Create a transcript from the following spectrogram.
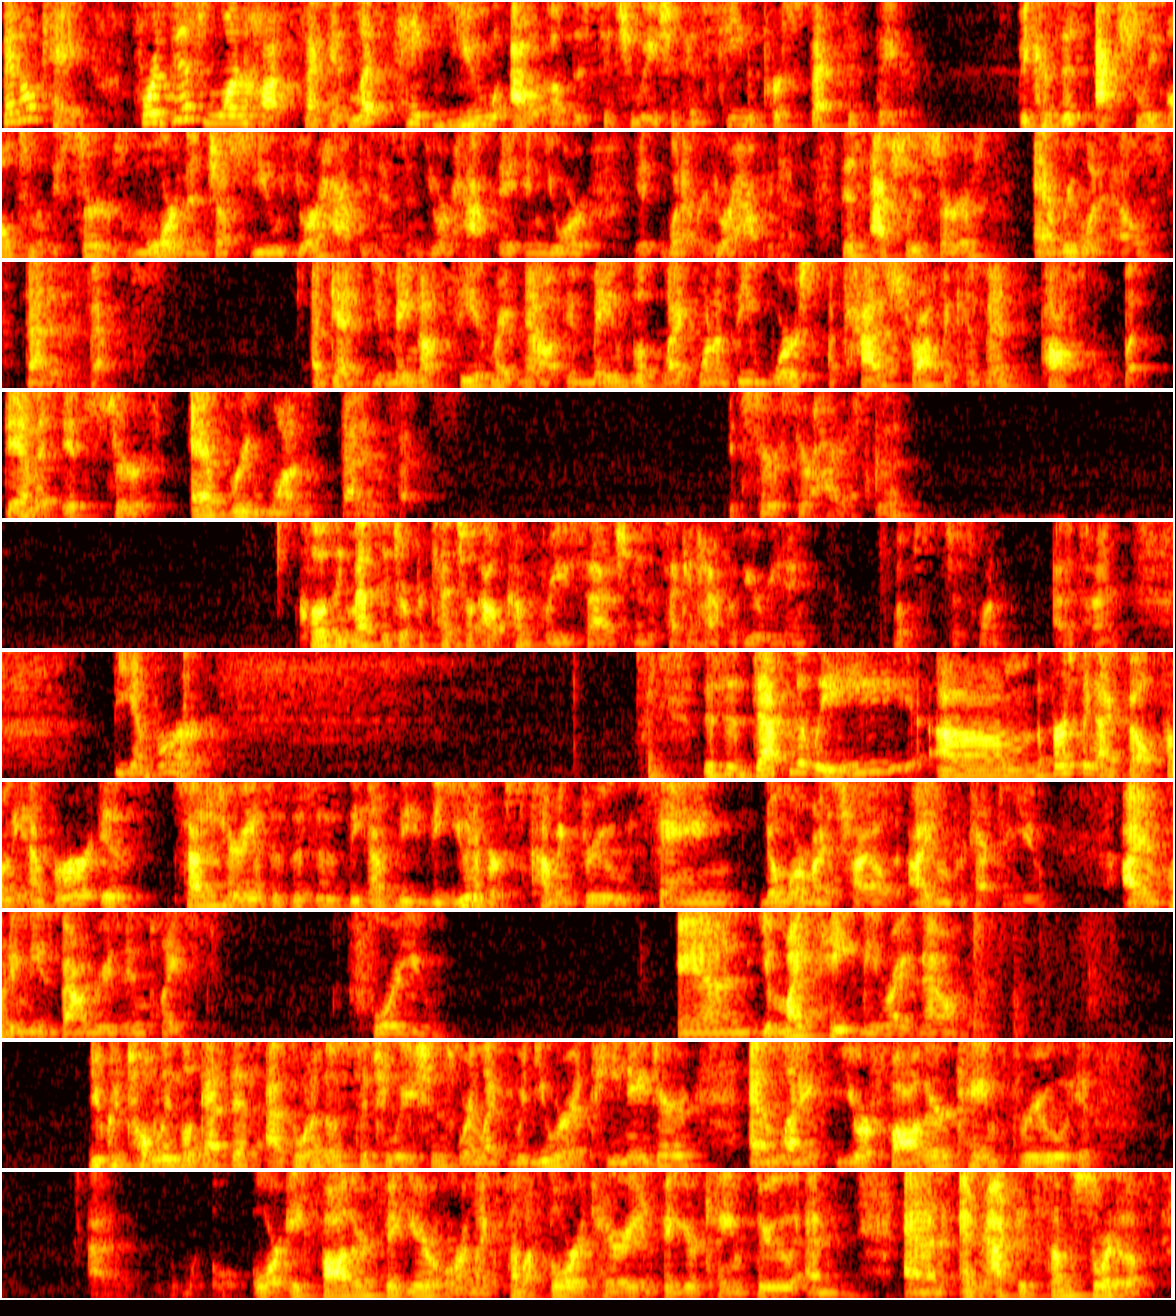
then okay. For this one hot second, let's take you out of this situation and see the perspective there. Because this actually ultimately serves more than just you, your happiness and your happy and your whatever, your happiness. This actually serves everyone else that it affects. Again, you may not see it right now. It may look like one of the worst, a catastrophic event possible, but damn it, it serves everyone that it affects. It serves their highest good. Closing message or potential outcome for you, Sag, in the second half of your reading. Whoops, just one at a time. The Emperor. This is definitely um, the first thing I felt from the Emperor is Sagittarius is this is the, the the universe coming through saying no more my child I am protecting you I am putting these boundaries in place for you and you might hate me right now. You could totally look at this as one of those situations where like when you were a teenager and like your father came through if uh, or a father figure or like some authoritarian figure came through and and enacted some sort of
